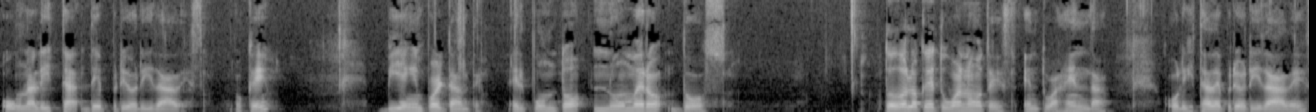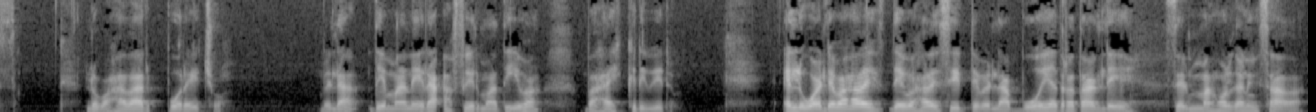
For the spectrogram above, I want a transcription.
o una lista de prioridades. ¿Ok? Bien importante. El punto número dos. Todo lo que tú anotes en tu agenda o lista de prioridades lo vas a dar por hecho. ¿Verdad? De manera afirmativa vas a escribir. En lugar de de, vas a decirte, ¿verdad? Voy a tratar de ser más organizada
